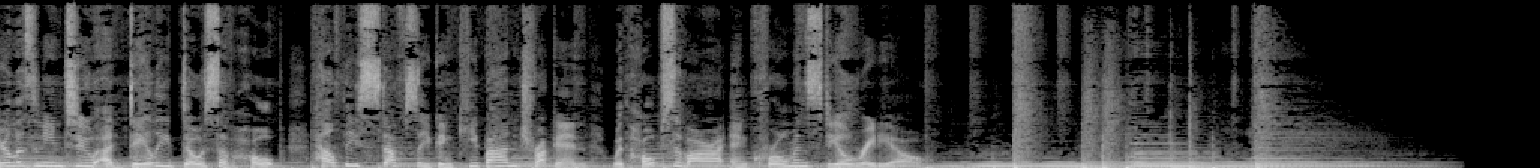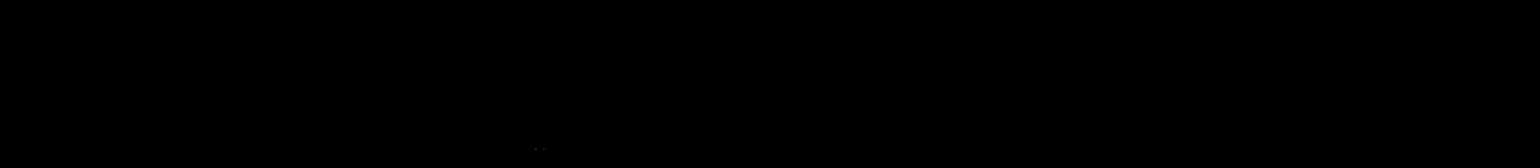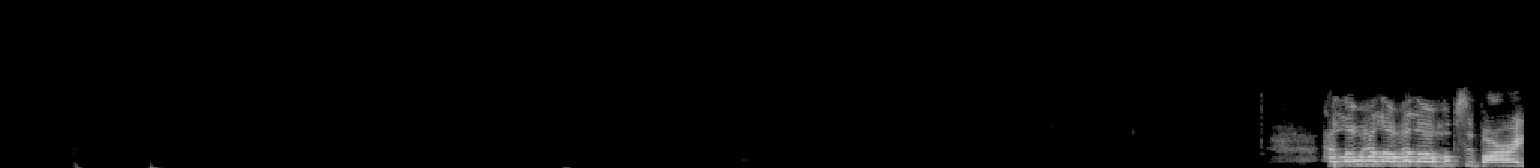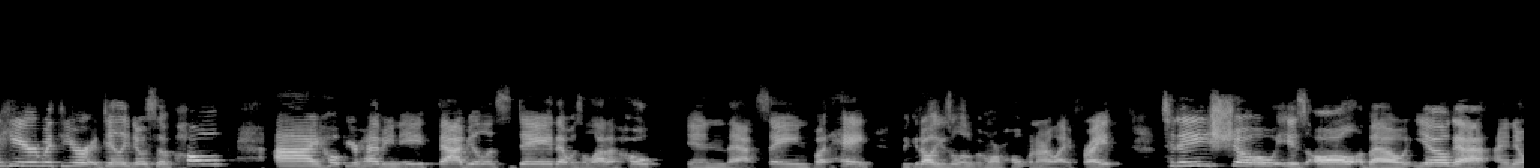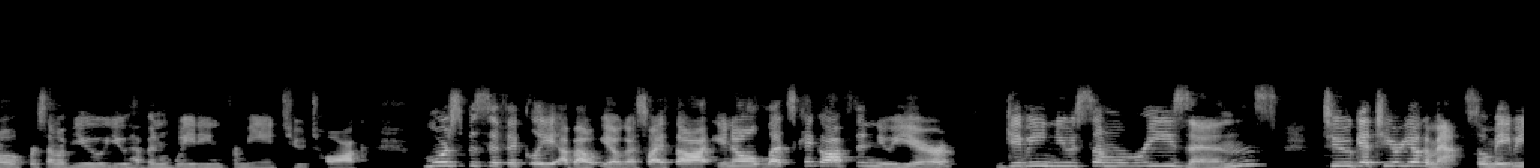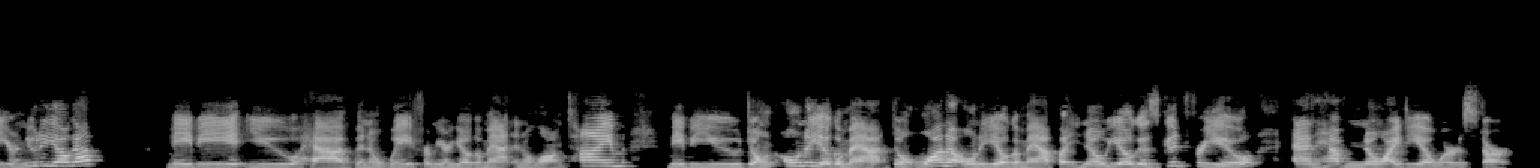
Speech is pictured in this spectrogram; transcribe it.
you're listening to A Daily Dose of Hope, healthy stuff so you can keep on trucking with Hope Savara and Chrome and Steel Radio. Hello, hello, hello. Hope Savara here with your daily dose of hope. I hope you're having a fabulous day. That was a lot of hope in that saying, but hey, we could all use a little bit more hope in our life, right? Today's show is all about yoga. I know for some of you, you have been waiting for me to talk more specifically about yoga. So I thought, you know, let's kick off the new year giving you some reasons to get to your yoga mat. So maybe you're new to yoga Maybe you have been away from your yoga mat in a long time. Maybe you don't own a yoga mat, don't want to own a yoga mat, but you know yoga is good for you and have no idea where to start.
